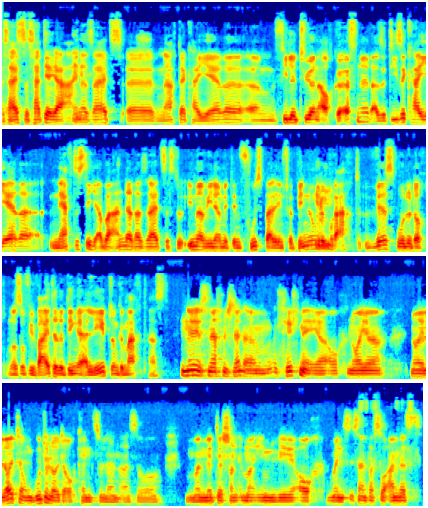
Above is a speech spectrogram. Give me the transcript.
Das heißt, es hat dir ja einerseits äh, nach der Karriere ähm, viele Türen auch geöffnet. Also diese Karriere nervt es dich aber andererseits, dass du immer wieder mit dem Fußball in Verbindung gebracht wirst, wo du doch noch so viele weitere Dinge erlebt und gemacht hast. Nee, es nervt mich nicht. Ähm, es hilft mir eher auch neue neue Leute und gute Leute auch kennenzulernen. Also man wird ja schon immer irgendwie auch, ich meine, es ist einfach so anders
